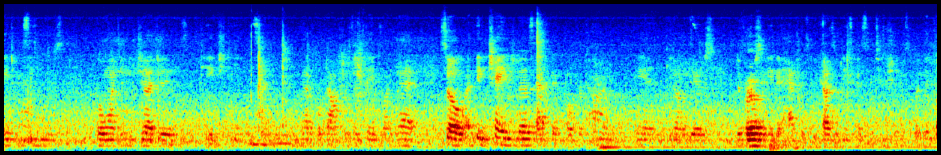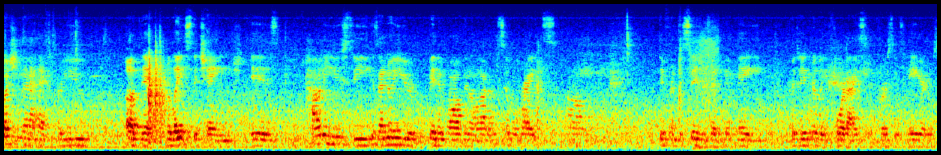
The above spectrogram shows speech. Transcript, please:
HBCUs go on to be judges, PhDs, and medical doctors and things like that. So I think change does happen over time, and, you know, there's diversity that happens because of these institutions. But the question that I had for you, uh, that relates to change is, how do you see, because I know you've been involved in a lot of civil rights, um, different decisions that have been made, particularly Fordice versus Ayers,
